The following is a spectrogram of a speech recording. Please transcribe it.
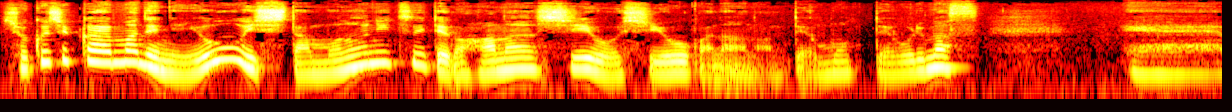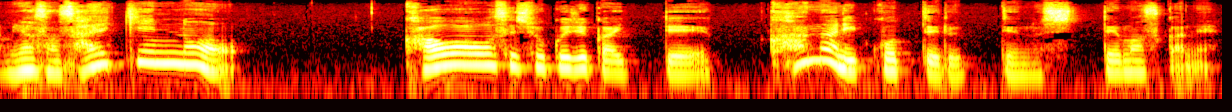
食事会までに用意したものについての話をしようかななんて思っております。えー、皆さん最近の顔合わせ食事会ってかなり凝ってるっていうの知ってますかね？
